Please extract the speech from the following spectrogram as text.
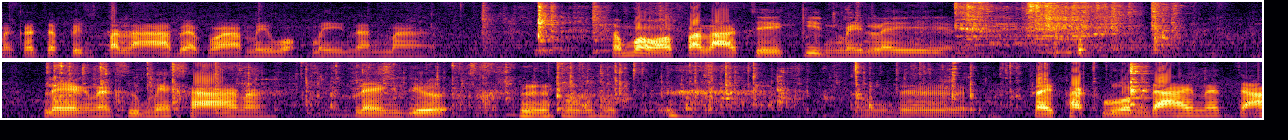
มันก็จะเป็นปลาร้าแบบว่าไม่ว่าไม่นั่นมาก ต้องบอกว่าปลาร้าเจ๊กลิ่นไม่แรง แรงนะคือแม่ค้านะ แรงเยอะ นี่เลยใส่ผักรวมได้นะจ๊ะ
